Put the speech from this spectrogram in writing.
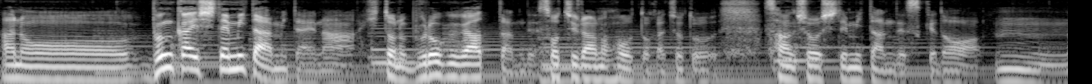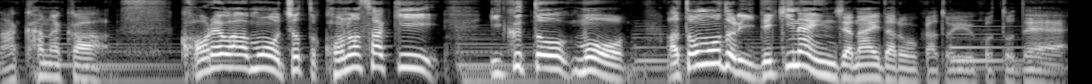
あのー、分解してみたみたいな人のブログがあったんで、そちらの方とかちょっと参照してみたんですけど、うん、なかなか、これはもうちょっとこの先行くともう後戻りできないんじゃないだろうかということで、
